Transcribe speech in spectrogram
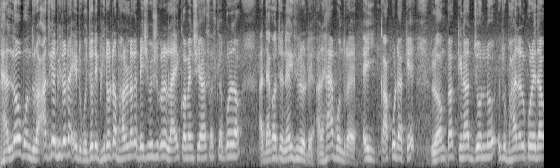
হ্যালো বন্ধুরা, আজকের ভিডিওটা এটুকু। যদি ভিডিওটা ভালো লাগে, বেশি বেশি করে লাইক কমেন্ট শেয়ার সাবস্ক্রাইব করে দাও। আর দেখা হচ্ছে নেক্সট ভিডিওতে। আর হ্যাঁ বন্ধুরা, এই কাকুটাকে লঙ্কা কেনার জন্য একটু ভাইরাল করে দাও।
